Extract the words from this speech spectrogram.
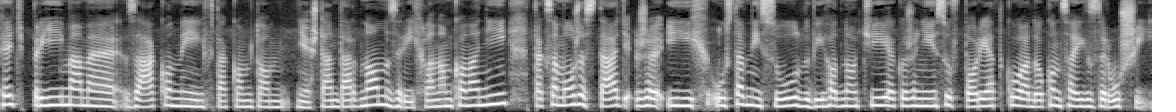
Keď prijímame zákony v takomto neštandardnom, zrýchlenom konaní, tak sa môže stať, že ich ústavný súd vyhodnotí, ako že nie sú v poriadku a dokonca ich zruší.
